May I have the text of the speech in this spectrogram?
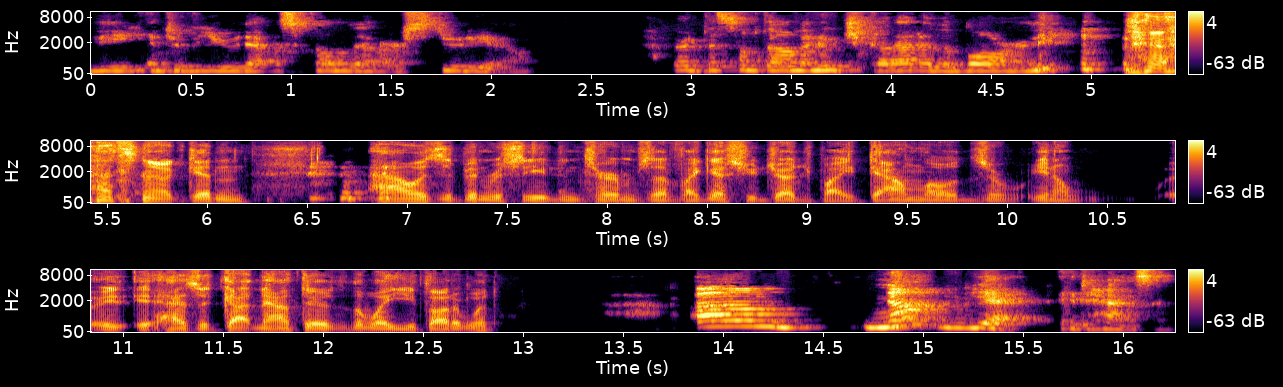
the interview that was filmed at our studio. That's some Dominooch got out of the barn. That's no kidding. How has it been received in terms of? I guess you judge by downloads, or you know, it, it- has it gotten out there the way you thought it would? Um, not yet. It hasn't.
